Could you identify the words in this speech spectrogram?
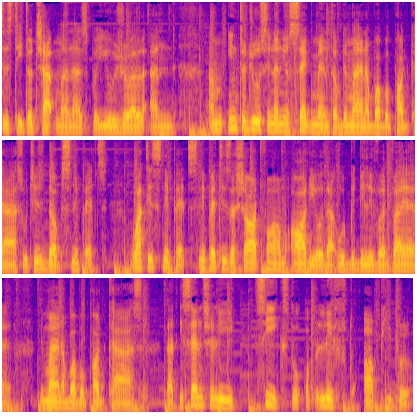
This is Tito Chapman as per usual, and I'm introducing a new segment of the Minor Bubble podcast, which is dubbed Snippets. What is Snippet? Snippet is a short form audio that would be delivered via the Minor Bubble podcast that essentially seeks to uplift our people.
